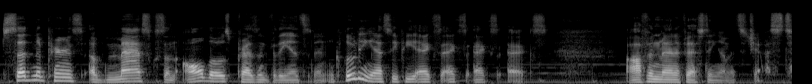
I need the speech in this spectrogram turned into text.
sudden appearance of masks on all those present for the incident, including SCP-XXXX, often manifesting on its chest.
